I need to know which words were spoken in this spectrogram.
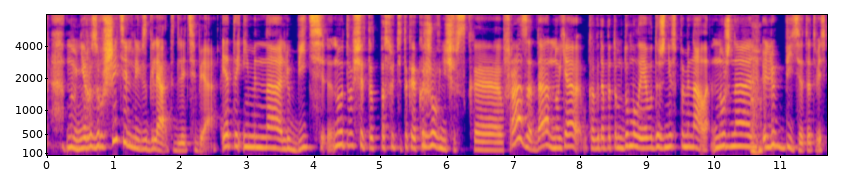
ну, не разрушительный взгляд для тебя, это именно любить, ну, это вообще, это, по сути, такая крыжовничевская фраза, да, но я, когда об этом думала, я его даже не вспоминала. Нужно любить этот весь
